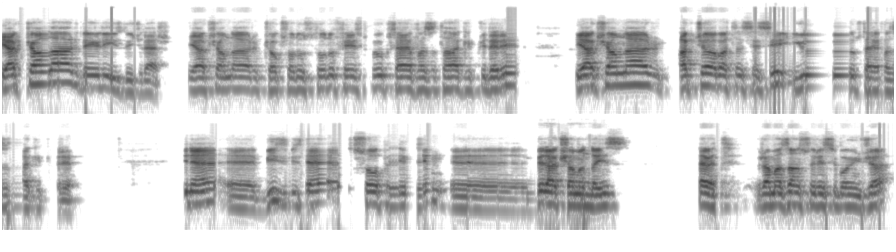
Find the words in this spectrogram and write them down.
İyi akşamlar değerli izleyiciler. İyi akşamlar Çok Solu Solu Facebook sayfası takipçileri. İyi akşamlar Akçabat'ın Sesi YouTube sayfası takipçileri. Yine e, biz bize sohbetimizin e, bir akşamındayız. Evet, Ramazan süresi boyunca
